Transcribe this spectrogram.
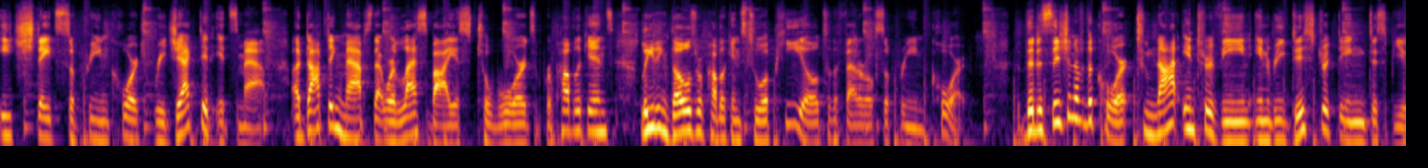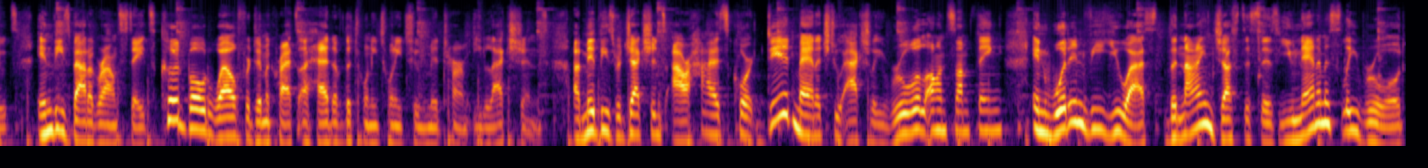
Each state's Supreme Court rejected its map, adopting maps that were less biased towards Republicans, leading those Republicans to appeal to the federal Supreme Court. The decision of the court to not intervene in redistricting disputes in these battleground states could bode well for Democrats ahead of the 2022 midterm elections. Amid these rejections, our highest court did manage to actually rule on something. In Wooden v. U.S., the nine justices unanimously ruled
